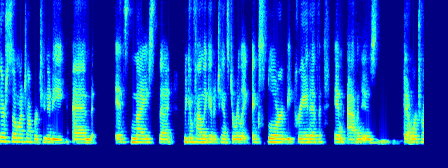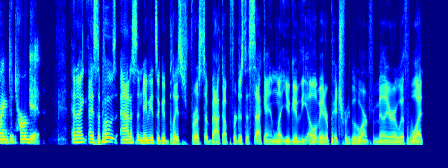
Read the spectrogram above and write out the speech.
there's so much opportunity and it's nice that we can finally get a chance to really explore and be creative in avenues that we're trying to target. And I, I, suppose, Addison, maybe it's a good place for us to back up for just a second and let you give the elevator pitch for people who aren't familiar with what,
